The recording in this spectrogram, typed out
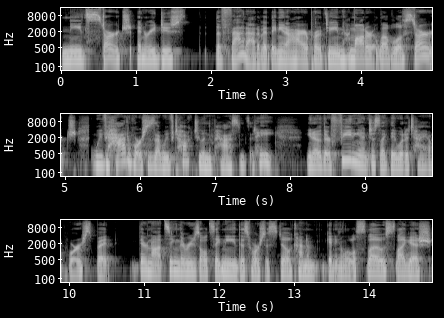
needs starch and reduce the fat out of it. They need a higher protein, moderate level of starch. We've had horses that we've talked to in the past and said, hey, you know, they're feeding it just like they would a tie up horse, but they're not seeing the results they need. This horse is still kind of getting a little slow, sluggish,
